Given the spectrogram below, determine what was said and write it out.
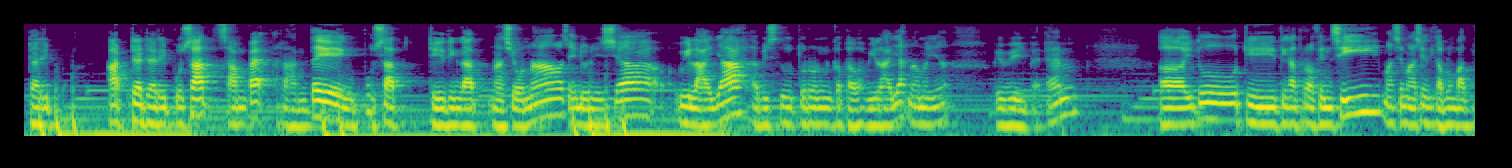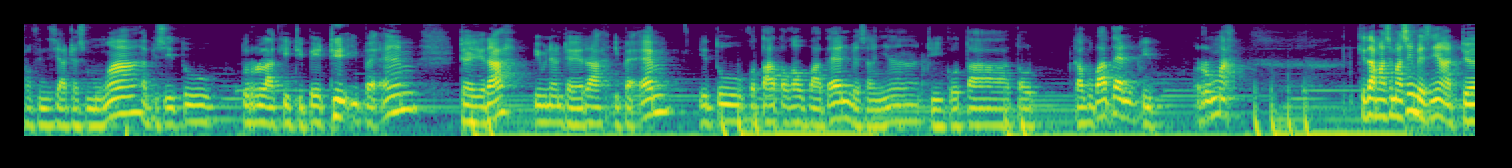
Dari ada dari pusat sampai ranting. Pusat di tingkat nasional se Indonesia wilayah. Habis itu turun ke bawah wilayah namanya BWIPM uh, itu di tingkat provinsi masing-masing 34 provinsi ada semua. Habis itu turun lagi di PD IPM daerah pimpinan daerah IPM itu kota atau kabupaten biasanya di kota atau kabupaten di rumah. Kita masing-masing biasanya ada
